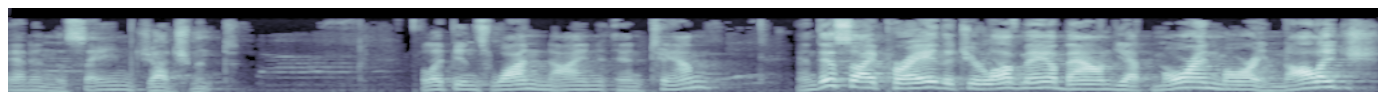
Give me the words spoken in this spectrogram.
and in the same judgment. Philippians 1 9 and 10. And this I pray that your love may abound yet more and more in knowledge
